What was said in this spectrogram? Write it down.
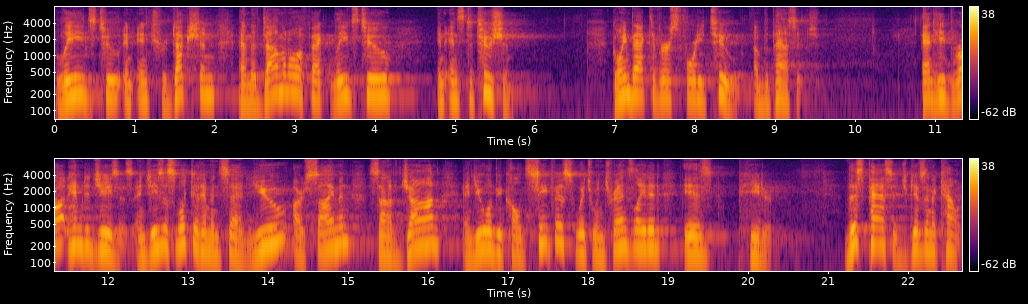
leads to an introduction, and the domino effect leads to an institution. Going back to verse 42 of the passage. And he brought him to Jesus. And Jesus looked at him and said, You are Simon, son of John, and you will be called Cephas, which, when translated, is Peter. This passage gives an account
